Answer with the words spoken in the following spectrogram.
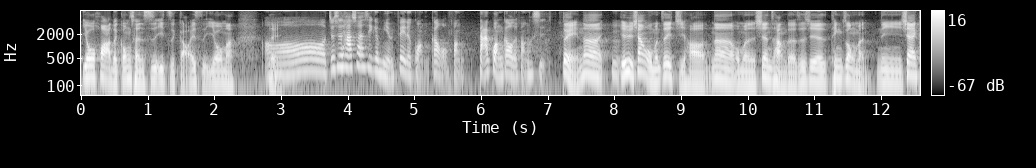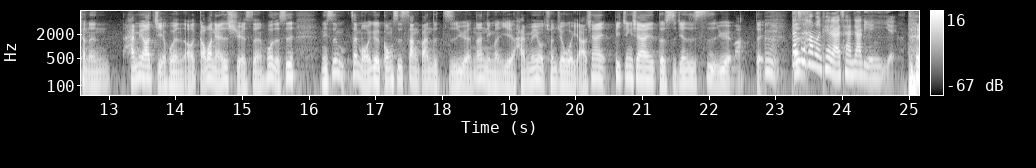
优化的工程师一直搞 SEO 嘛，哦，就是它算是一个免费的广告方打广告的方式。对，那也许像我们这一集哈，那我们现场的这些听众们，你现在可能还没有要结婚哦，搞不好你还是学生，或者是。你是在某一个公司上班的职员，那你们也还没有春节尾牙。现在毕竟现在的时间是四月嘛，对。嗯，但是他们可以来参加联谊耶。对，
